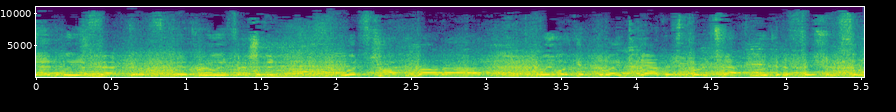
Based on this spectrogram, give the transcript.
deadly effective. It's really effective. Let's talk about. Uh, we look at like average per attempt. We look at efficiency.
